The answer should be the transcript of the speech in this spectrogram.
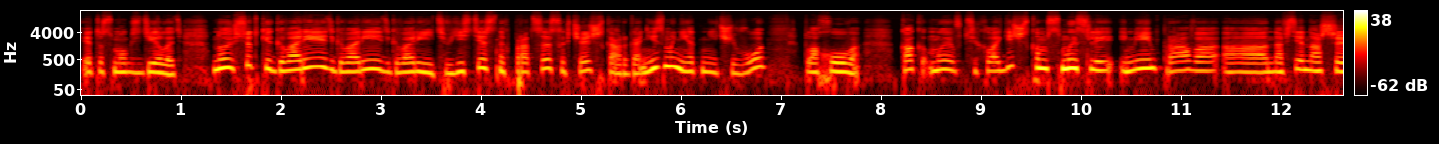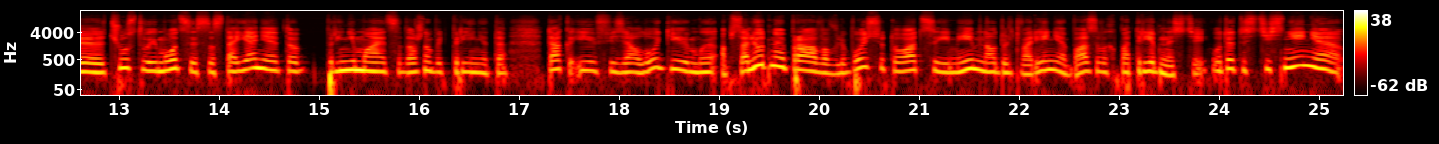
это смог сделать. Но и все-таки говорить, говорить, говорить. В естественных процессах человеческого организма нет ничего плохого. Как мы в психологическом смысле имеем право а, на все наши чувства, эмоции, состояния, это принимается, должно быть принято, так и в физиологии мы абсолютное право в любой ситуации имеем на удовлетворение базовых потребностей. Вот это стеснение,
